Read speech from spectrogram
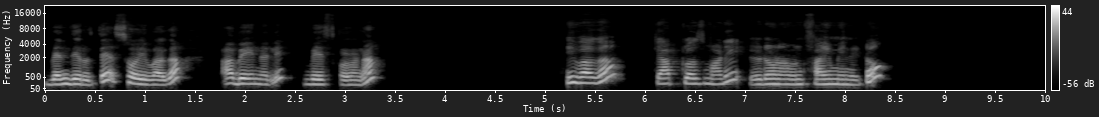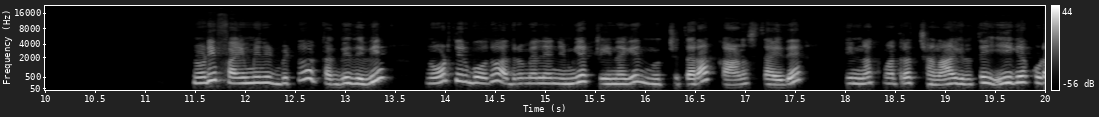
ಬೆಂದಿರುತ್ತೆ. ಸೊ ಇವಾಗ ಹಬೆನಲ್ಲಿ ಬೇಯಿಸ್ಕೊಳ್ಳೋಣ. ಇವಾಗ ಕ್ಯಾಪ್ ಕ್ಲೋಸ್ ಮಾಡಿ ಇಡೋಣ ಒಂದ್ ಫೈವ್ ಮಿನಿಟು ನೋಡಿ ಫೈವ್ ಮಿನಿಟ್ ಬಿಟ್ಟು ತೆಗ್ದಿದೀವಿ ನೋಡ್ತಿರ್ಬೋದು. ಅದ್ರ ಮೇಲೆ ನಿಮ್ಗೆ ಕ್ಲೀನ್ ಆಗಿ ನುಚ್ಚು ತರ ಕಾಣಿಸ್ತಾ ಇದೆ. ತಿನ್ನಕ್ ಮಾತ್ರ ಚೆನ್ನಾಗಿರುತ್ತೆ. ಹೀಗೆ ಕೂಡ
